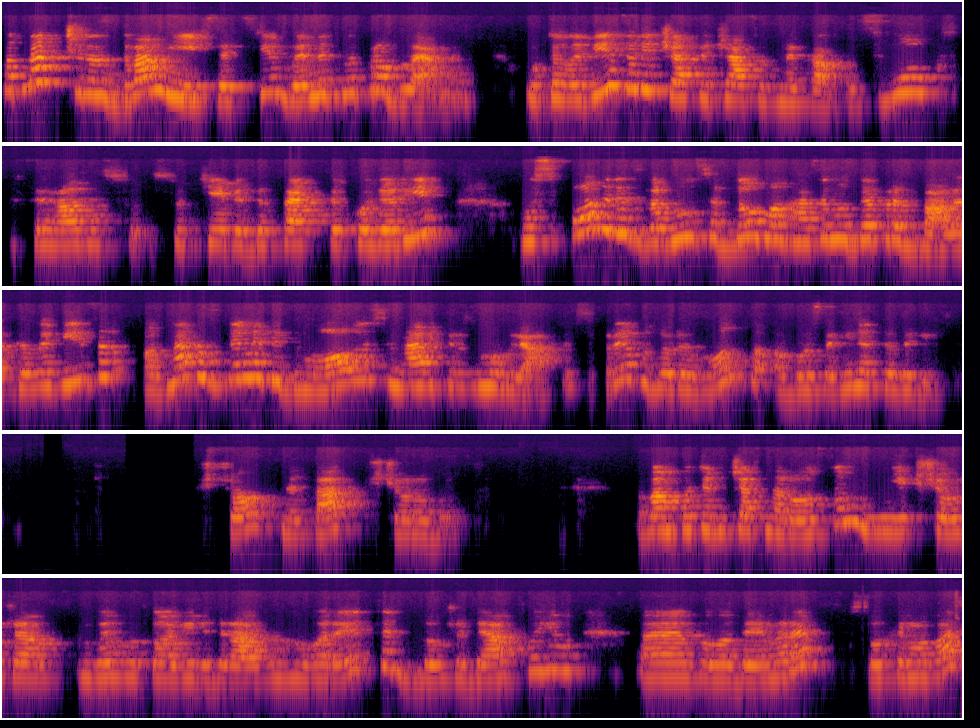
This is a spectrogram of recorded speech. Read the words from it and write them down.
Однак через два місяці виникли проблеми. У телевізорі час від часу зникав звук, спостерігалися суттєві дефекти кольорів. Господарі звернувся до магазину, де придбали телевізор, однак з ними відмовилися навіть розмовляти з приводу ремонту або заміни телевізора. Що не так, що робити? Вам потрібен час на роздум. Якщо вже ви готові відразу говорити, дуже дякую, Е, Володимире. Слухаємо вас.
